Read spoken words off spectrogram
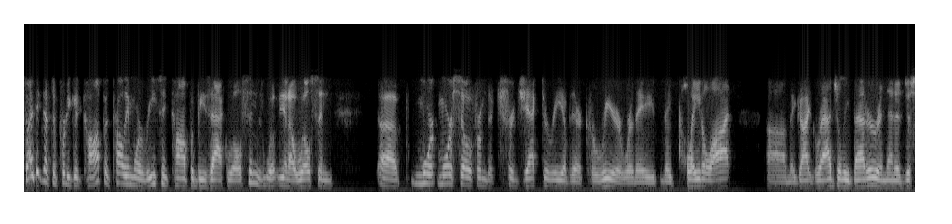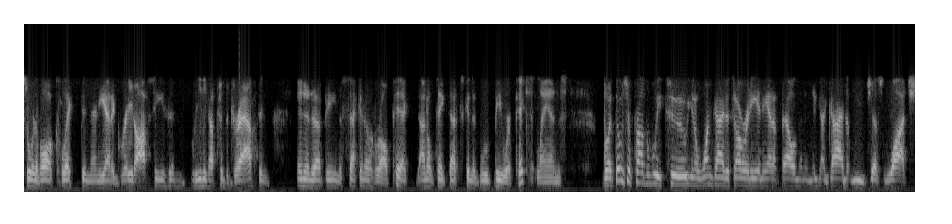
So I think that's a pretty good comp. But probably more recent comp would be Zach Wilson. You know, Wilson uh, more more so from the trajectory of their career, where they they played a lot, um, they got gradually better, and then it just sort of all clicked. And then he had a great off season leading up to the draft, and ended up being the second overall pick. I don't think that's going to be where Pickett lands. But those are probably two. You know, one guy that's already in the NFL, and then a guy that we just watched.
